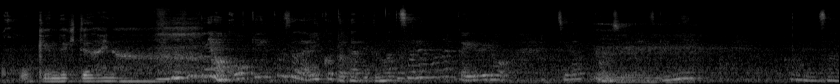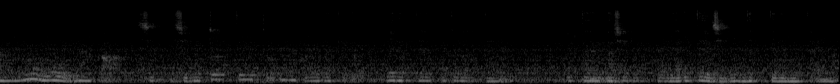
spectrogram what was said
貢献できてないな。でも貢献こそがいいことかって言うとまたそれもなんかいろいろ違う。かもしれないですけどね河野さんの思うなんかし仕事っていうとなんかあれだけどやりたいことだったりいたい場所だったりやりたい自分だったりみたいな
